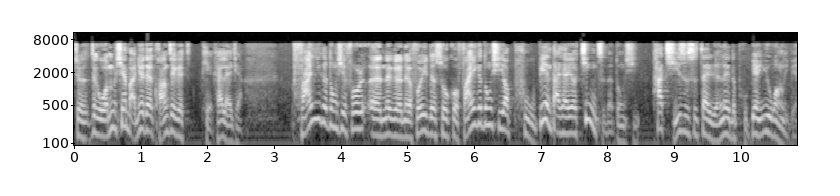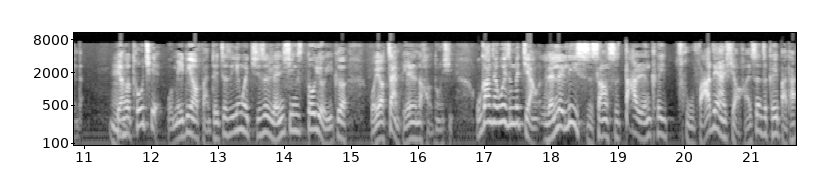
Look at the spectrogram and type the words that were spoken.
就是这个我们先把虐待狂这个撇开来讲。凡一个东西，弗呃那个那个弗洛伊德说过，凡一个东西要普遍大家要禁止的东西，它其实是在人类的普遍欲望里边的。比方说偷窃，我们一定要反对，这是因为其实人心都有一个我要占别人的好东西。我刚才为什么讲人类历史上是大人可以处罚这样小孩，甚至可以把他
